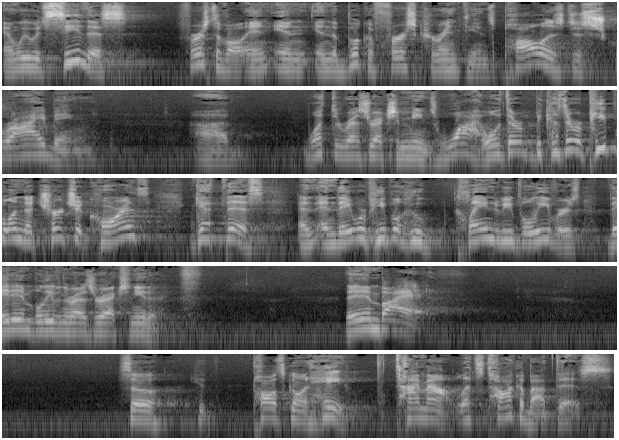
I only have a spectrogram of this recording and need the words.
and we would see this, first of all, in, in, in the book of 1 Corinthians. Paul is describing uh, what the resurrection means. Why? Well, there, because there were people in the church at Corinth, get this, and, and they were people who claimed to be believers. They didn't believe in the resurrection either. They didn't buy it. So Paul's going, hey, time out. Let's talk about this.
